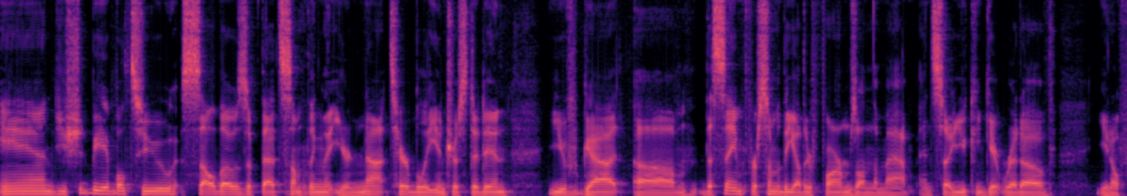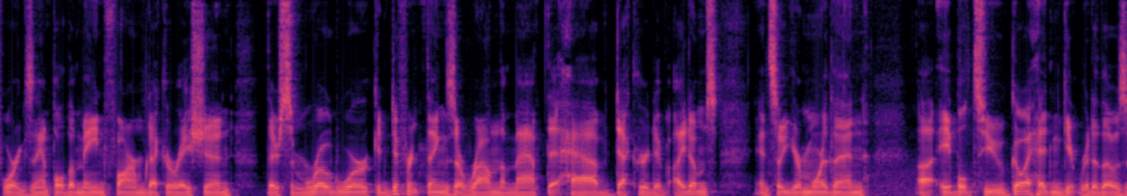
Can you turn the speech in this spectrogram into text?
and you should be able to sell those if that's something that you're not terribly interested in. You've got um, the same for some of the other farms on the map. And so you can get rid of, you know, for example, the main farm decoration. There's some road work and different things around the map that have decorative items. And so you're more than uh, able to go ahead and get rid of those.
